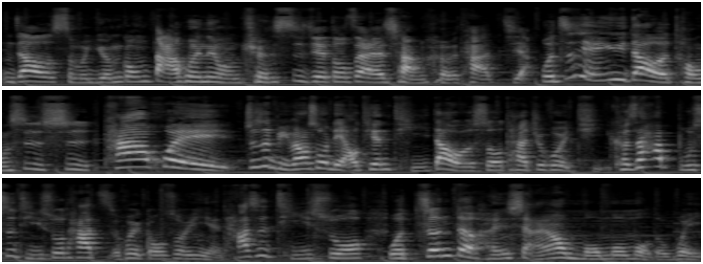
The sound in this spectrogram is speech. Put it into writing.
你知道什么员工大会那种全世界都在的场合他讲。我之前遇到的同事是他会就是比方说聊天提到的时候他就会提，可是他不是提说他只会工作一年，他是提说我真的很想要某某某的位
